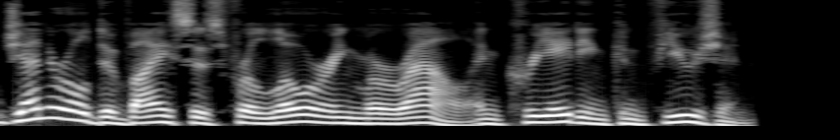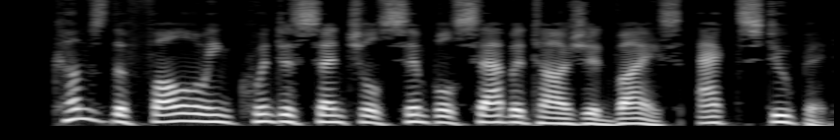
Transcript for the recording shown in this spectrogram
"'General Devices for Lowering Morale and Creating Confusion' comes the following quintessential simple sabotage advice, act stupid.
